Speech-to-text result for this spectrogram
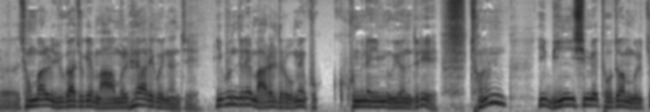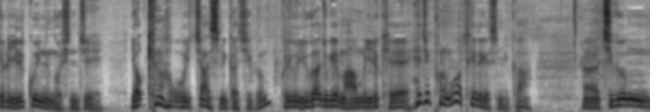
어, 정말로 유가족의 마음을 헤아리고 있는지 이분들의 말을 들어보면 국민의힘 의원들이 저는 이 민심의 도도한 물결을 읽고 있는 것인지 역행하고 있지 않습니까 지금 그리고 유가족의 마음을 이렇게 해집어놓으면 어떻게 되겠습니까 어, 지금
